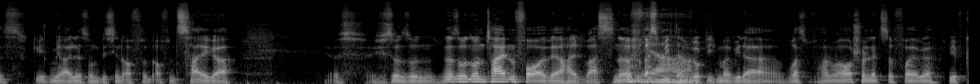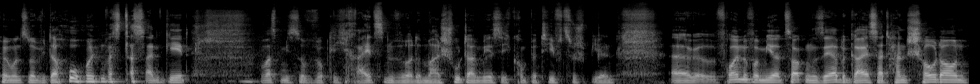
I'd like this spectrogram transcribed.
es geht mir alles so ein bisschen auf, auf den Zeiger. so, so, ein, ne, so, so ein Titanfall wäre halt was, ne? Was Ja. mich dann wirklich mal wieder, was haben wir auch schon letzte Folge, wir können uns nur wiederholen, was das angeht, was mich so wirklich reizen würde, mal shootermäßig kompetitiv zu spielen. Äh, Freunde von mir zocken sehr begeistert Hand Showdown,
